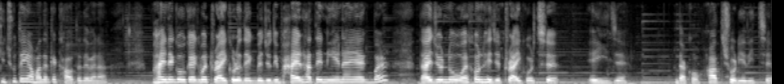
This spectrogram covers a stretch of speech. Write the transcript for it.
কিছুতেই আমাদেরকে খাওয়াতে দেবে না। ভাই নাকি ওকে একবার ট্রাই করে দেখবে। যদি ভাইয়ের হাতে নিয়ে নেয় একবার, তাই জন্য ও এখন এই যে ট্রাই করছে। এই যে, দেখো, হাত সরিয়ে দিচ্ছে।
